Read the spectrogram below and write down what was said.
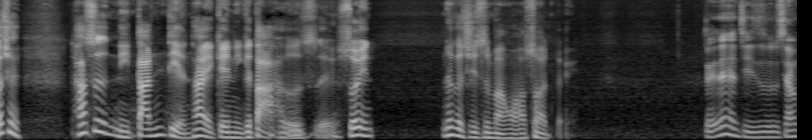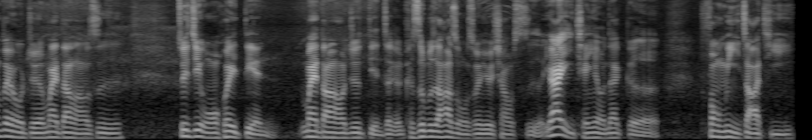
而且它是你单点，它也给你一个大盒子，哎，所以那个其实蛮划算的。哎对，那个其实相对，我觉得麦当劳是最近我会点麦当劳，就是点这个，可是不知道它什么时候又消失了，因为它以前有那个蜂蜜炸鸡，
